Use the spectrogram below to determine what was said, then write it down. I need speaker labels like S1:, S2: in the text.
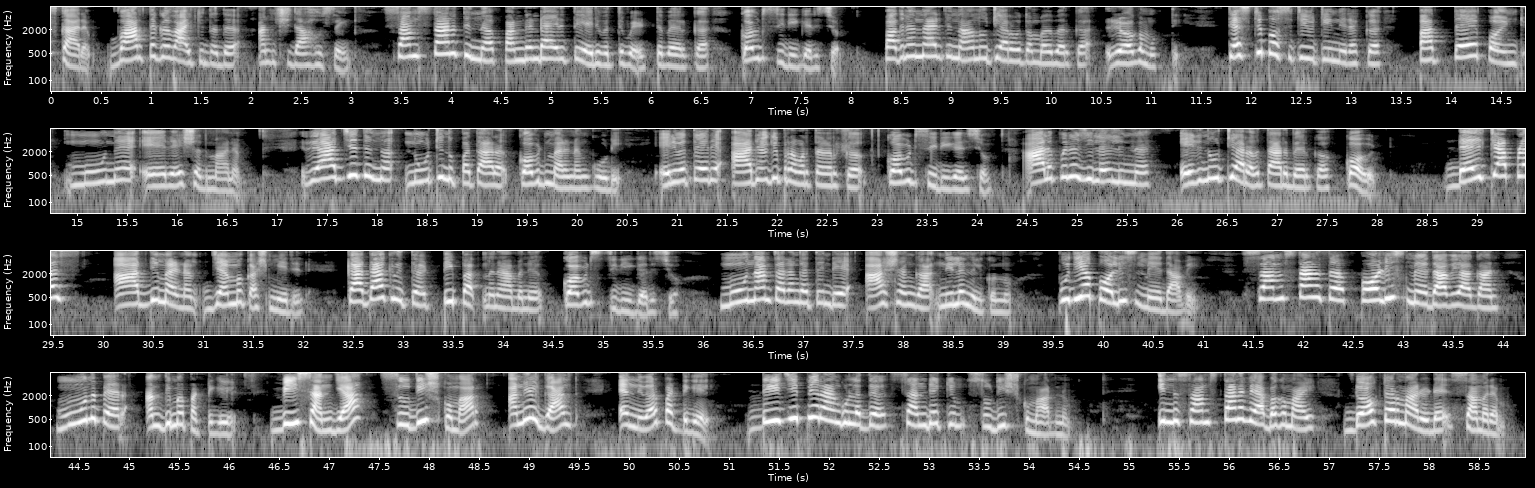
S1: നമസ്കാരം. വാർത്തകൾ വായിക്കുന്നത് അൻഷിത ഹുസൈൻ. സംസ്ഥാനത്ത് ഇന്ന് പന്ത്രണ്ടായിരത്തി എഴുപത്തി എട്ട് പേർക്ക് കോവിഡ് സ്ഥിരീകരിച്ചു. പതിനൊന്നായിരത്തി നാനൂറ്റി അറുപത്തൊമ്പത് പേർക്ക് രോഗമുക്തി. ടെസ്റ്റ് പോസിറ്റിവിറ്റി നിരക്ക് പത്ത് പോയിന്റ് മൂന്ന് ഏഴ് ശതമാനം. രാജ്യത്ത് ഇന്ന് നൂറ്റി മുപ്പത്തി ആറ് കോവിഡ് മരണം കൂടി. എഴുപത്തേഴ് ആരോഗ്യ പ്രവർത്തകർക്ക് കോവിഡ് സ്ഥിരീകരിച്ചു. ആലപ്പുഴ ജില്ലയിൽ ഇന്ന് എഴുന്നൂറ്റി അറുപത്തി ആറ് പേർക്ക് കോവിഡ്. ഡെൽറ്റ പ്ലസ് ആദ്യ മരണം ജമ്മു കശ്മീരിൽ. കഥാകൃത്ത് ടി പത്മനാഭന് കോവിഡ് സ്ഥിരീകരിച്ചു. മൂന്നാം തരംഗത്തിന്റെ ആശങ്ക നിലനിൽക്കുന്നു. പുതിയ പോലീസ് മേധാവി. സംസ്ഥാനത്ത് പോലീസ് മേധാവിയാകാൻ മൂന്ന് പേർ അന്തിമ പട്ടികയിൽ. വി. സന്ധ്യ സുധീഷ് കുമാർ അനിൽ ഗാന്ധ് എന്നിവർ പട്ടികയിൽ. ഡി ജി പി റാങ്കുള്ളത് സന്ധ്യയ്ക്കും സുധീഷ് കുമാറിനും. ഇന്ന് സംസ്ഥാന വ്യാപകമായി ഡോക്ടർമാരുടെ സമരം.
